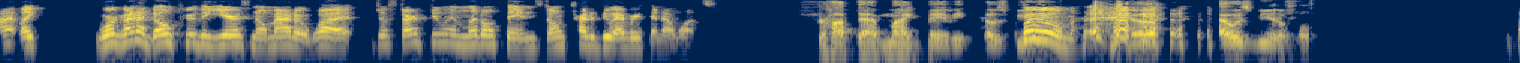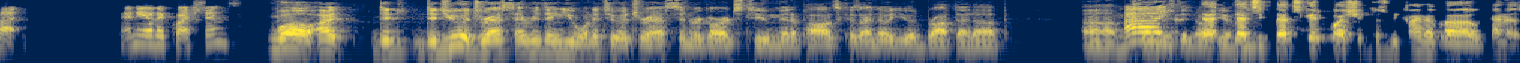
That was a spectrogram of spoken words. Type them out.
time, like we're going to go through the years no matter what. Just start doing little things. Don't try to do everything at once. Drop that mic, baby. That was beautiful. Boom. yeah, that was beautiful. But any other questions? Well, I did. Did you address everything you wanted to address in regards to menopause? Because I know you had brought that up. Um, so uh, that, that's a, that's a good question because we kind of uh, kind of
